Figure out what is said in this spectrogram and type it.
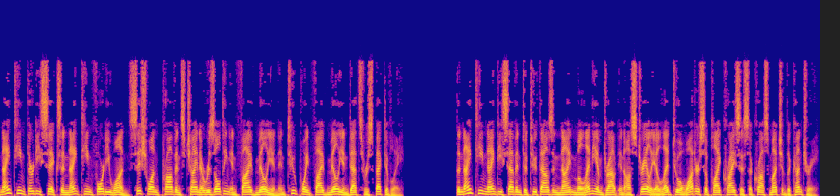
1936 and 1941 Sichuan Province China resulting in 5 million and 2.5 million deaths respectively. The 1997–2009 millennium drought in Australia led to a water supply crisis across much of the country.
